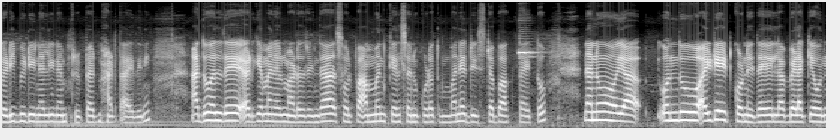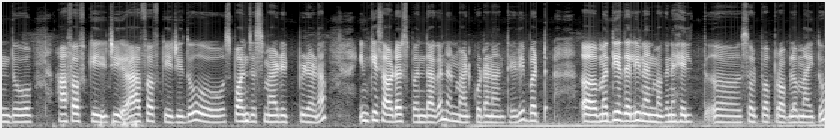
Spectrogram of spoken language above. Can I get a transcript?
ಗಡಿಬಿಡಿನಲ್ಲಿ ನಾನು ಪ್ರಿಪೇರ್ ಮಾಡ್ತಾ ಇದ್ದೀನಿ. ಅದು ಅಲ್ಲದೆ ಅಡುಗೆ ಮನೇಲಿ ಮಾಡೋದ್ರಿಂದ ಸ್ವಲ್ಪ ಅಮ್ಮನ ಕೆಲಸನೂ ಕೂಡ ತುಂಬಾ ಡಿಸ್ಟರ್ಬ್ ಆಗ್ತಾಯಿತ್ತು ನಾನು ಯಾ, ಒಂದು ಐಡಿಯಾ ಇಟ್ಕೊಂಡಿದ್ದೆ, ಇಲ್ಲ ಬೆಳಗ್ಗೆ ಒಂದು half of K G half of K ಜಿದು ಸ್ಪಾಂಜಸ್ ಮಾಡಿ ಇಟ್ಬಿಡೋಣ ಇನ್ ಕೇಸ್ ಆರ್ಡರ್ಸ್ ಬಂದಾಗ ನಾನು ಮಾಡಿಕೊಡೋಣ ಅಂಥೇಳಿ. ಬಟ್ ಮಧ್ಯದಲ್ಲಿ ನನ್ನ ಮಗನ ಹೆಲ್ತ್ ಸ್ವಲ್ಪ ಪ್ರಾಬ್ಲಮ್ ಆಯಿತು.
